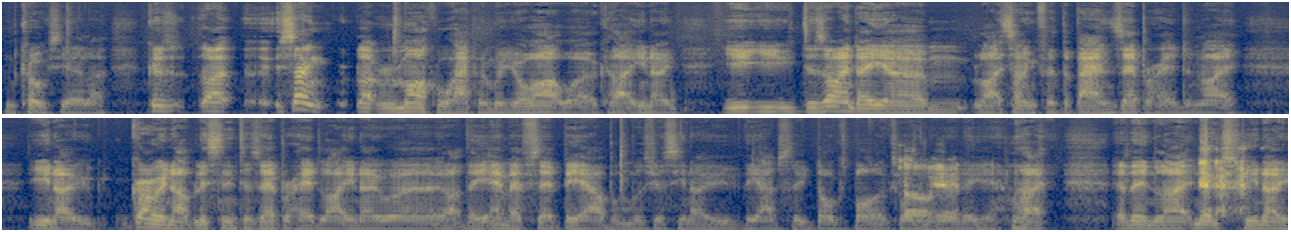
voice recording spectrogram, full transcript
Of course, yeah, like because like something like remarkable happened with your artwork. Like you know, you you designed a um like something for the band Zebrahead, and like you know, growing up listening to Zebrahead, like you know, uh, like the MFZB album was just you know the absolute dog's bollocks, wasn't Oh, it? Really, yeah. Like, and then like next, you know,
